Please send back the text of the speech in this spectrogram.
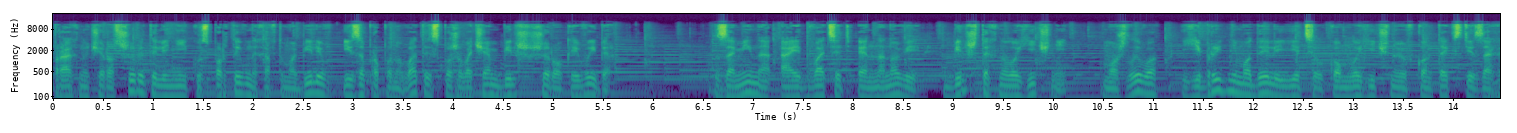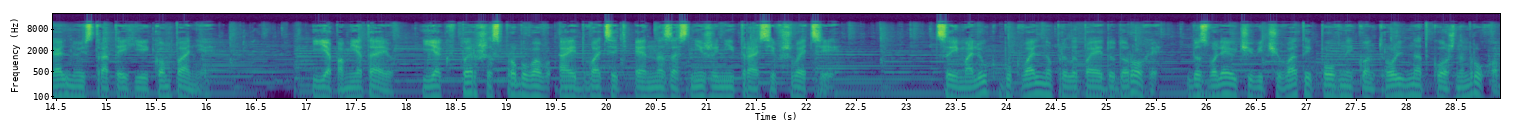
прагнучи розширити лінійку спортивних автомобілів і запропонувати споживачам більш широкий вибір. Заміна i20N на нові, більш технологічні, можливо, гібридні моделі є цілком логічною в контексті загальної стратегії компанії. Я пам'ятаю, як вперше спробував i20N на засніженій трасі в Швеції. Цей малюк буквально прилипає до дороги, дозволяючи відчувати повний контроль над кожним рухом.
